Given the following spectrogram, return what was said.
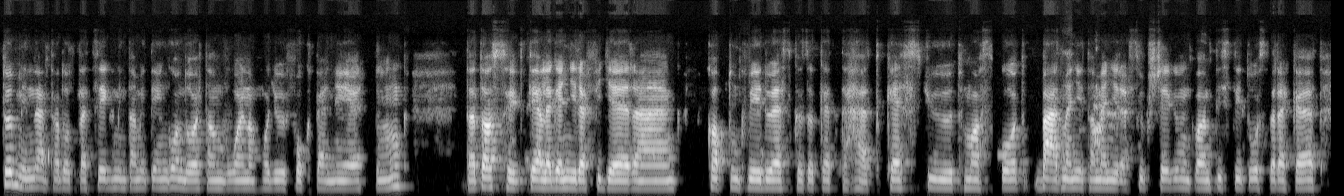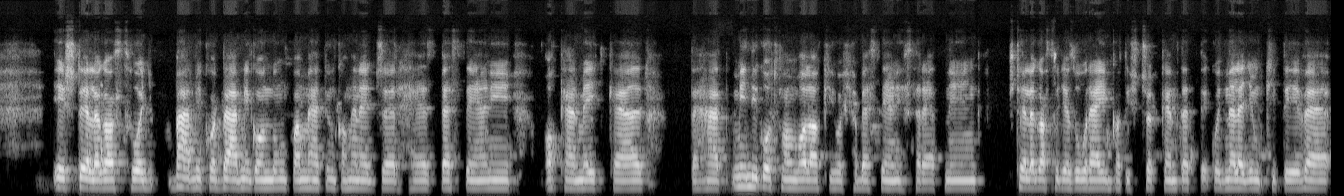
több mindent adott a cég, mint amit én gondoltam volna, hogy ő fog tenni értünk. Tehát az, hogy tényleg ennyire figyel ránk, kaptunk védőeszközöket, tehát kesztyűt, maszkot, bármennyit, amennyire szükségünk van, tisztítószereket, és tényleg azt, hogy bármikor bármi gondunk van, mehetünk a menedzserhez beszélni, akármelyikkel, tehát mindig ott van valaki, hogyha beszélni szeretnénk, és tényleg azt, hogy az óráinkat is csökkentették, hogy ne legyünk kitéve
